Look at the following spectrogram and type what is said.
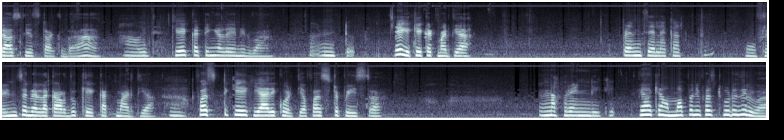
ಜಾಸ್ತಿ ಇಷ್ಟ ಆಗ್ತದಾ? ಹೌದು. ಕೇಕ್ ಕಟ್ಟಿಂಗ್ ಎಲ್ಲ ಏನಿಲ್ವಾ? ಉಂಟು. ಹೇಗೆ ಕೇಕ್ ಕಟ್ ಮಾಡ್ತೀಯಾ? ಫ್ರೆಂಡ್ಸ್ ಎಲ್ಲ ಕರ್ತು ಓ ಫ್ರೆಂಡ್ಸನ್ನೆಲ್ಲ ಕರೆದು ಕೇಕ್ ಕಟ್ ಮಾಡ್ತೀಯಾ? ಫಸ್ಟ್ ಕೇಕ್ ಯಾರಿಗೆ ಕೊಡ್ತೀಯಾ? ಫಸ್ಟ್ ಪೀಸ್ ನನ್ನ ಫ್ರೆಂಡಿಗೆ ಯಾಕೆ ಅಮ್ಮಪ್ಪನಿಗೆ ಫಸ್ಟ್ ಕೊಡೋದಿಲ್ವಾ?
